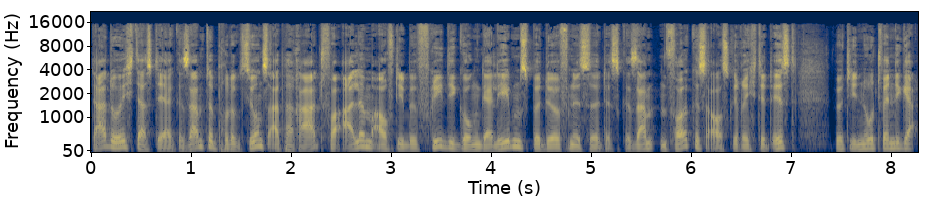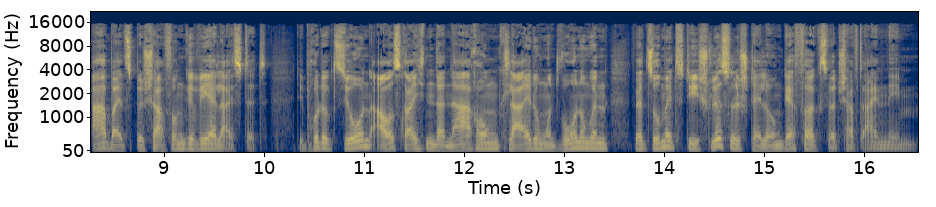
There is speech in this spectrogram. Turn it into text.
Dadurch, dass der gesamte Produktionsapparat vor allem auf die Befriedigung der Lebensbedürfnisse des gesamten Volkes ausgerichtet ist, wird die notwendige Arbeitsbeschaffung gewährleistet. Die Produktion ausreichender Nahrung, Kleidung und Wohnungen wird somit die Schlüsselstellung der Volkswirtschaft einnehmen.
